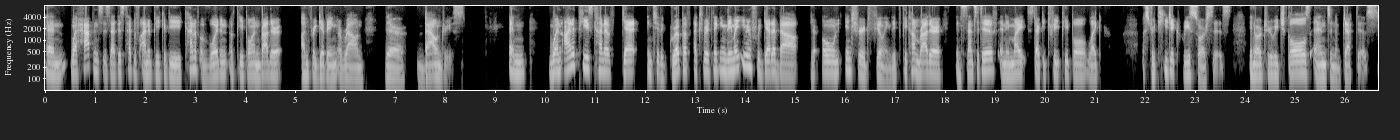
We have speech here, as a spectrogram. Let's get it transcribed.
and what happens is that this type of INFP could be kind of avoidant of people and rather unforgiving around their boundaries. And when INFPs kind of get into the grip of extrovert thinking, they might even forget about their own introvert feeling. They become rather insensitive and they might start to treat people like strategic resources in order to reach goals, ends, and objectives.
